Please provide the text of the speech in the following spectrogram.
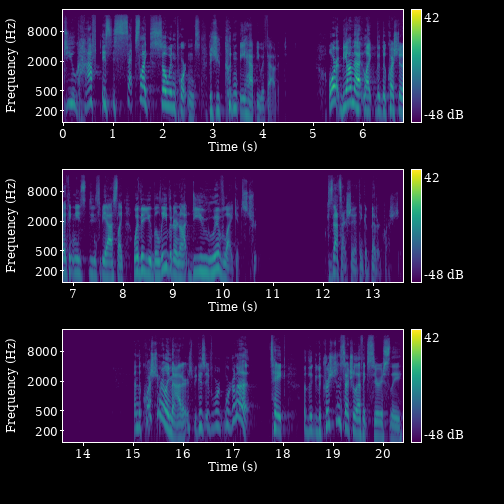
Do you have, is, is sex like so important that you couldn't be happy without it? Or beyond that, like the, the question I think needs, needs to be asked, like whether you believe it or not, do you live like it's true? Because that's actually, I think, a better question. And the question really matters because if we're, we're going to take the, the Christian sexual ethics seriously,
